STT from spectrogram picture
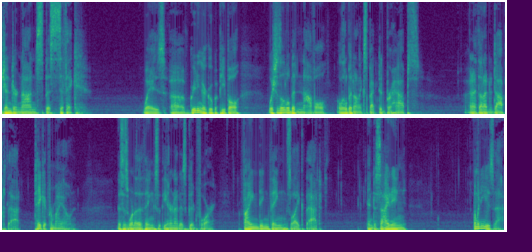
gender non specific ways of greeting a group of people, which is a little bit novel, a little bit unexpected, perhaps. And I thought I'd adopt that, take it for my own. This is one of the things that the internet is good for finding things like that and deciding, I'm going to use that.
